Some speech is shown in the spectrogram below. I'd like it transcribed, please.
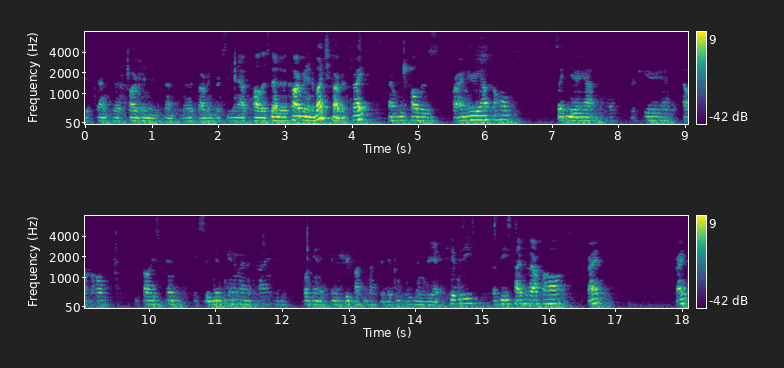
that is bound to a carbon that is bound to another carbon versus an alcohol that's bound to a carbon and a bunch of carbons, right? Um, we call those primary alcohols, secondary alcohols, tertiary alcohols. You probably spent a significant amount of time in organic chemistry talking about the differences in reactivity of these type of alcohols, right? Right?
